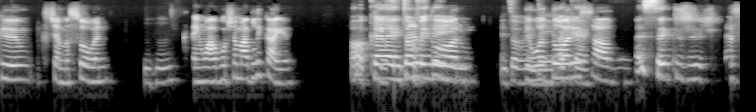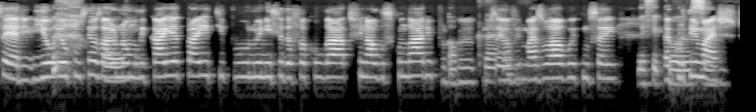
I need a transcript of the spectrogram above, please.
que, que se chama Soan, uhum. que tem um álbum chamado Licaia, Ok, que eu então vem daí, então eu adoro ok. esse álbum. Eu sei que giro. A sério, e eu, eu comecei a usar o Oh, nome Licaia para aí, tipo, no início da faculdade, final do secundário, porque comecei a ouvir mais o álbum e comecei e a curtir assim. mais.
